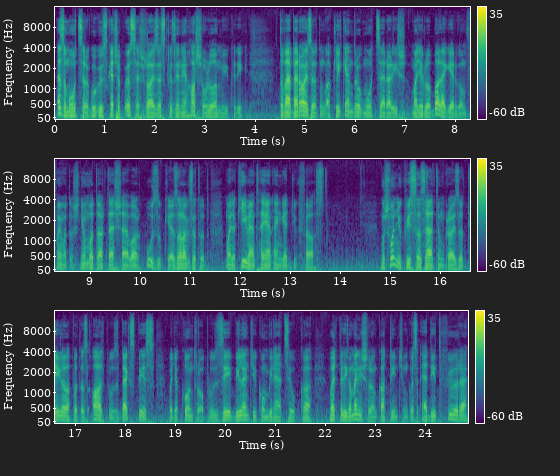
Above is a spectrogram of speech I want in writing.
Ez a módszer a Google SketchUp összes rajzeszközénél hasonlóan működik. Továbbá rajzoltunk a click and drag módszerrel is, magyarul a bal egérgomb folyamatos nyomvatartásával húzzuk ki az alakzatot, majd a kívánt helyen engedjük fel azt. Most vonjuk vissza az általunk rajzolt téglalapot az Alt plus Backspace, vagy a Ctrl plus Z billentyű kombinációkkal, vagy pedig a menüsoron kattintsunk az Edit fülre,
